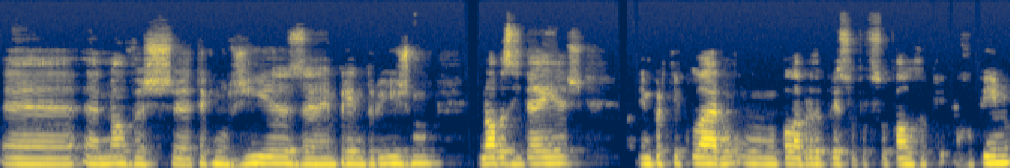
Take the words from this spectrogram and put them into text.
uh, a novas tecnologias, a empreendedorismo, novas ideias, em particular uma palavra de apreço ao professor Paulo Rupino.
